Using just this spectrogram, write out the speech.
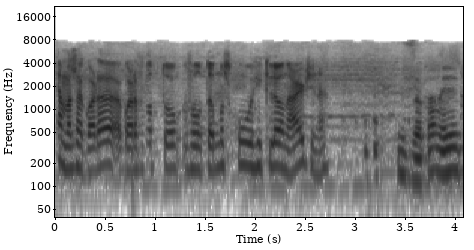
É, mas agora, agora voltou, voltamos com o Rick Leonard, né? Exatamente.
